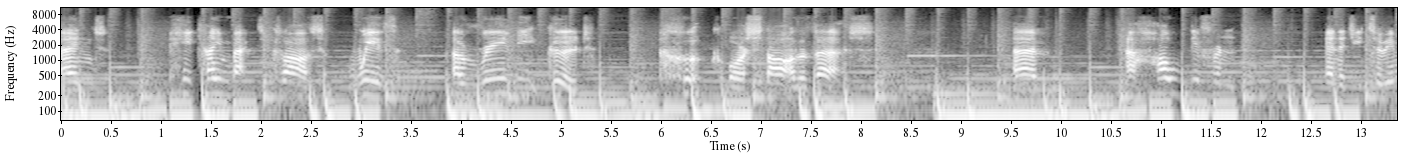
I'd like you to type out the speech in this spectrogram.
and he came back to class with a really good hook or a start of a verse. Um, a whole different energy to him.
